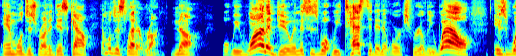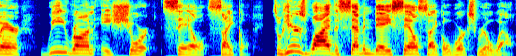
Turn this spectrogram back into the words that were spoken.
and we'll just run a discount and we'll just let it run. No. What we want to do, and this is what we tested and it works really well, is where we run a short sale cycle. So here's why the seven day sales cycle works real well.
